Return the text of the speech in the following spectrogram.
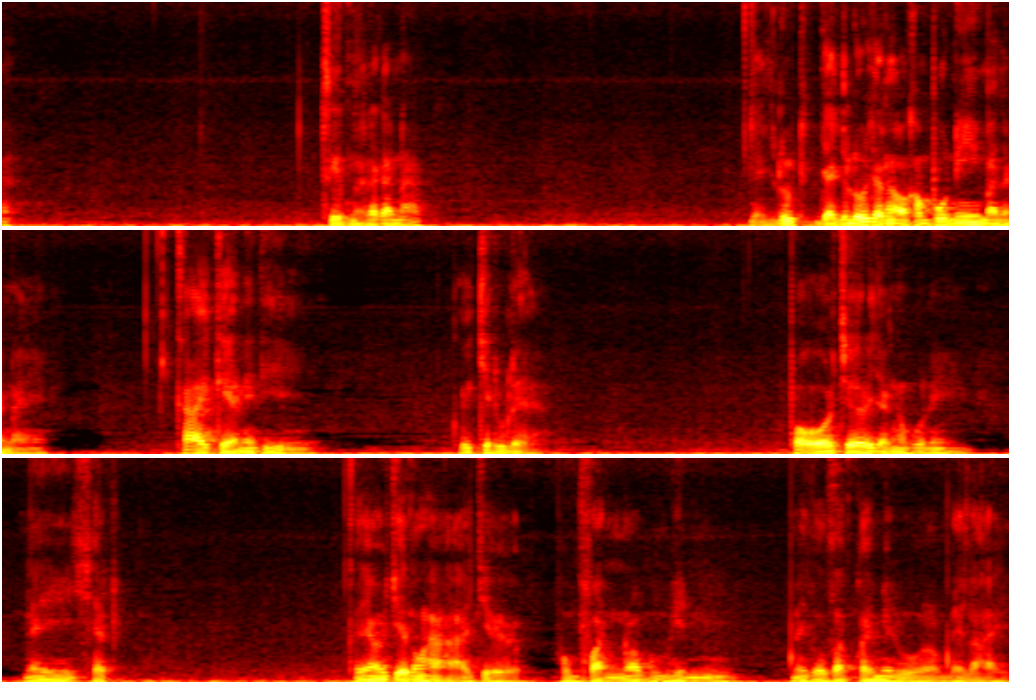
นะสืบหน่อยแล้วกันนะ อยากจะรู้อยากจะรู้จังเอาคำพูดนี้มาจากไหน ค่ายแก่นี่ทีคุยเกียรดูแลพ่อโอเจอหรือยังคำพูดนี้ ในแชทถ้ายังไม่เจอต้องหาเจอผมฝันว่าผมเห็นในโทรศัพท์ใครไม่รู้ในไลน์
